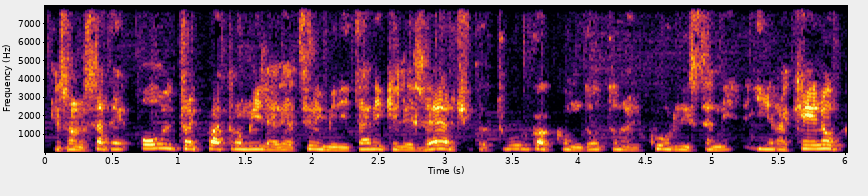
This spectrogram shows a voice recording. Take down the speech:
che sono state oltre 4.000 le azioni militari che l'esercito turco ha condotto nel Kurdistan iracheno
